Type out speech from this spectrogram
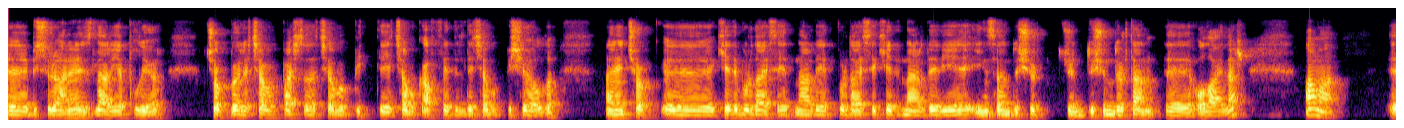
e, bir sürü analizler yapılıyor. Çok böyle çabuk başladı, çabuk bitti, çabuk affedildi, çabuk bir şey oldu. Hani çok e, kedi buradaysa et nerede, et buradaysa kedi nerede diye insanı düşür, düşündürten e, olaylar. Ama e,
